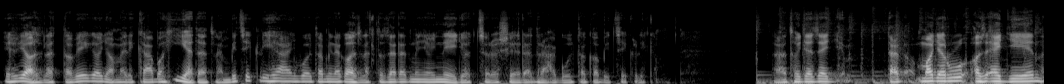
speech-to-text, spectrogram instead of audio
és ugye az lett a vége, hogy Amerikában hihetetlen biciklihány volt, aminek az lett az eredménye, hogy négy-ötszörösére drágultak a biciklik. Tehát, hogy ez egy, tehát magyarul az egyén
